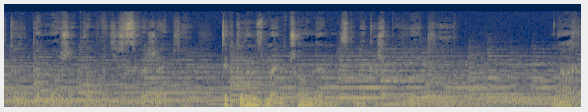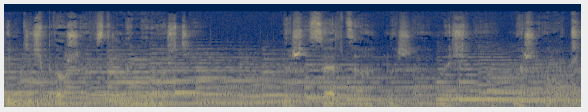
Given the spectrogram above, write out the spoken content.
który do morza prowadzisz swe rzeki, Ty, którym zmęczonym zamykasz powieki, nachyl dziś proszę w stronę miłości nasze serca, nasze myśli, nasze oczy.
